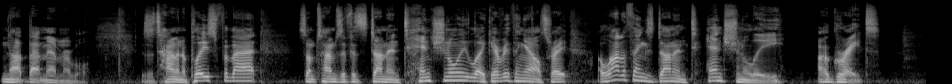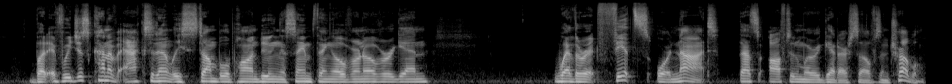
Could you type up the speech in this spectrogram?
not that memorable. There's a time and a place for that. Sometimes, if it's done intentionally, like everything else, right? A lot of things done intentionally are great. But if we just kind of accidentally stumble upon doing the same thing over and over again, whether it fits or not, that's often where we get ourselves in trouble.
